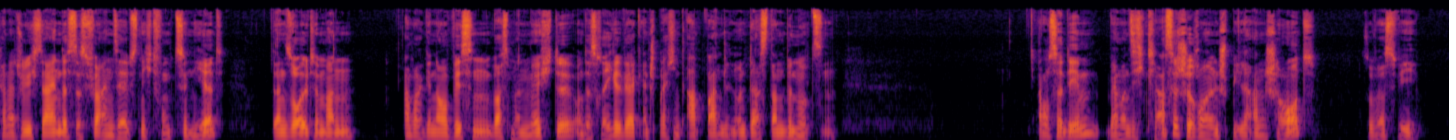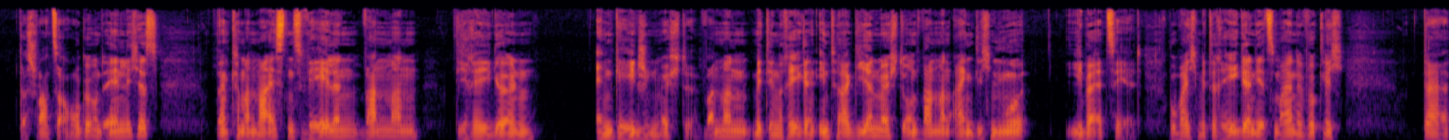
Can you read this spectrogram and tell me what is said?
Kann natürlich sein, dass das für einen selbst nicht funktioniert. Dann sollte man aber genau wissen, was man möchte und das Regelwerk entsprechend abwandeln und das dann benutzen. Außerdem, wenn man sich klassische Rollenspiele anschaut, sowas wie das schwarze Auge und ähnliches, dann kann man meistens wählen, wann man die Regeln engagen möchte, wann man mit den Regeln interagieren möchte und wann man eigentlich nur lieber erzählt. Wobei ich mit Regeln jetzt meine wirklich der,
